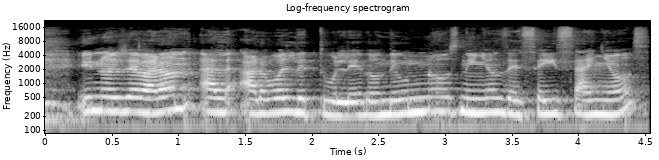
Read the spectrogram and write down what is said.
y nos llevaron al árbol de Tule, donde unos niños de seis años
